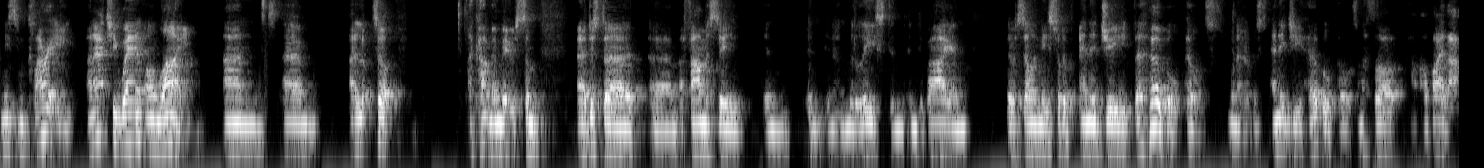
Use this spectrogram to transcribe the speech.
I need some clarity. And I actually went online and um, I looked up, I can't remember, it was some, uh, just a, um, a pharmacy in, in, you know, in the Middle East, in, in Dubai. And they were selling these sort of energy, the herbal pills, you know, just energy herbal pills. And I thought, I'll buy that.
